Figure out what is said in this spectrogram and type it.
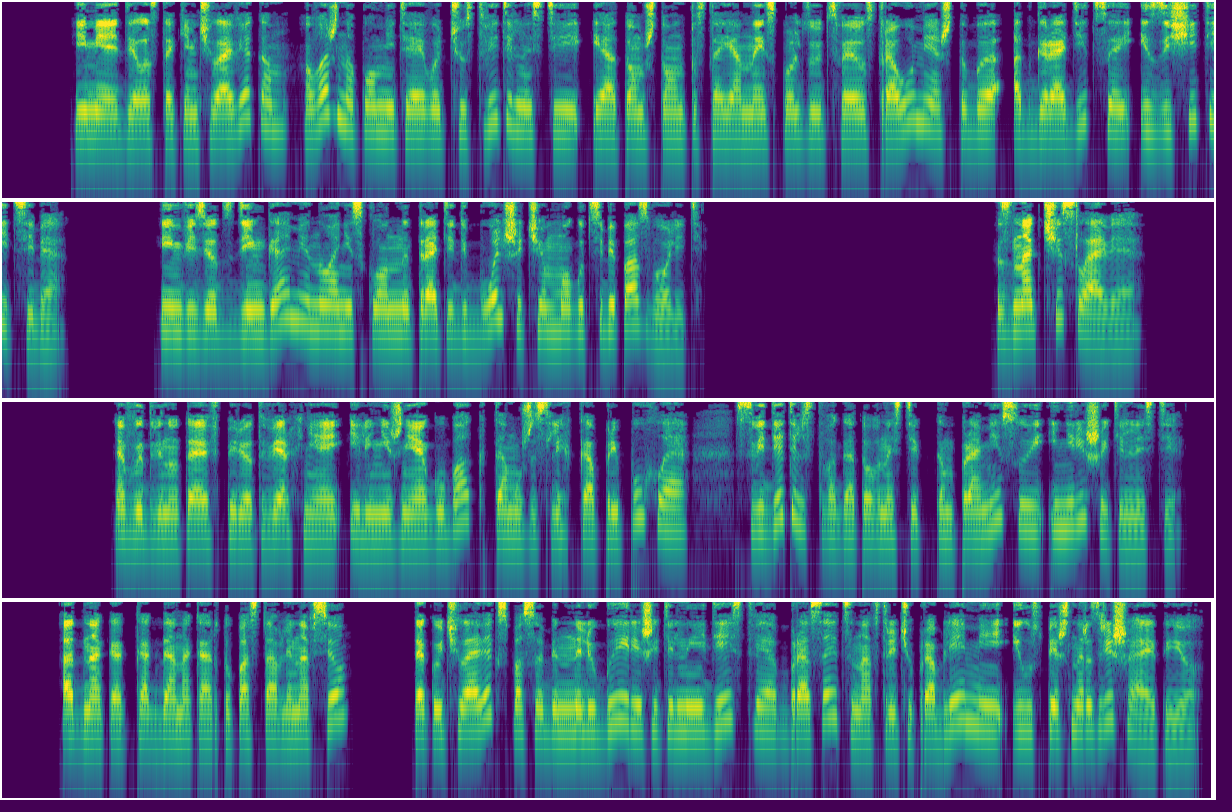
Имея дело с таким человеком, важно помнить о его чувствительности и о том, что он постоянно использует свое остроумие, чтобы отгородиться и защитить себя. Им везет с деньгами, но они склонны тратить больше, чем могут себе позволить. Знак тщеславия. Выдвинутая вперед верхняя или нижняя губа, к тому же слегка припухлая, свидетельство готовности к компромиссу и нерешительности. Однако, когда на карту поставлено все, такой человек способен на любые решительные действия, бросается навстречу проблеме и успешно разрешает ее.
